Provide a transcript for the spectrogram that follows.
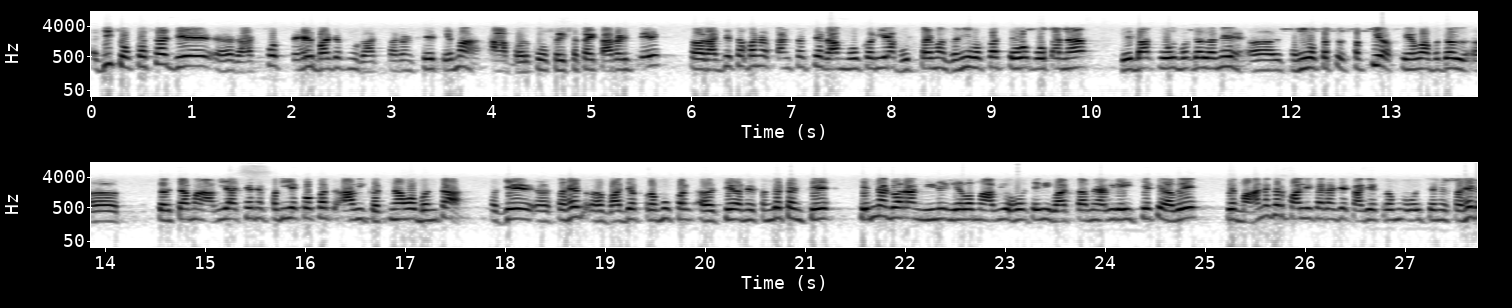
હજી ચોક્કસ જે રાજકોટ શહેર ભાજપનું રાજકારણ છે તેમાં આ ભડકો કહી શકાય. કારણ કે રાજ્યસભાના સાંસદ છે રામ મોકરિયા, ભૂતકાળમાં ઘણી વખત તેઓ પોતાના બેબાક બોલ બદલ અને ઘણી વખત સત્ય કહેવા બદલ ચર્ચામાં આવ્યા છે અને ફરી એક વખત આવી ઘટનાઓ બનતા જે શહેર ભાજપ પ્રમુખ છે અને સંગઠન છે તેમના દ્વારા નિર્ણય લેવામાં આવ્યો હોય તેવી વાત સામે આવી રહી છે કે હવે જે મહાનગરપાલિકાના જે કાર્યક્રમો હોય છે અને શહેર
